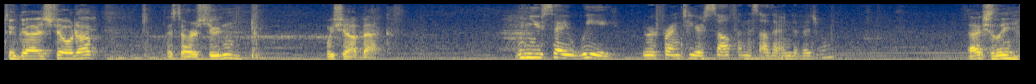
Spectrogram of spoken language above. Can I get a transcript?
Two guys showed up. They started shooting. We shot back. When you say we, you're referring to yourself and this other individual? Actually,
